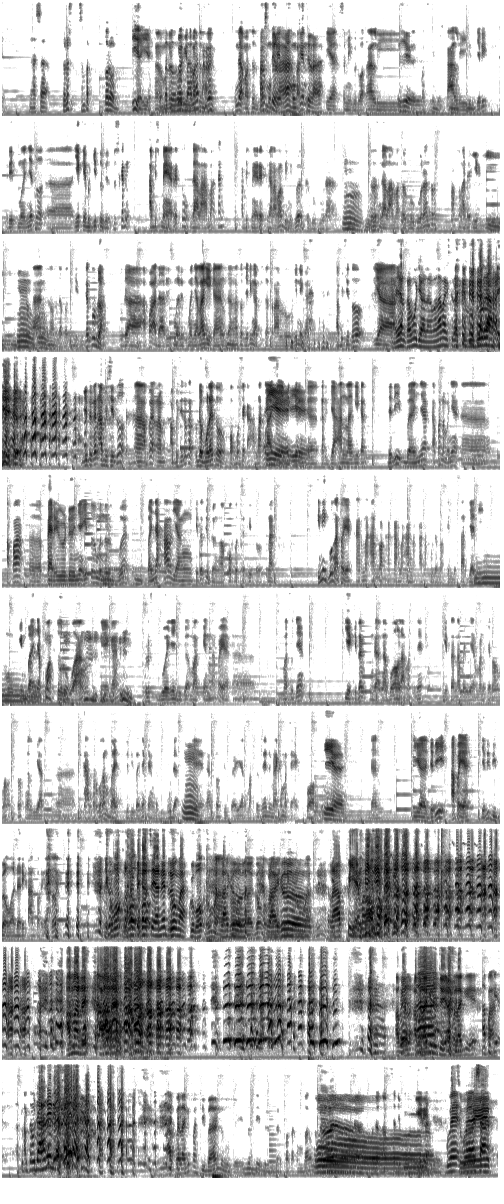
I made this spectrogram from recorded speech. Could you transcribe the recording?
Nah se- terus sempet turun. Iya iya. Nah, Sempet menurut gue turun gitu. Banget. maksud gue enggak maksud gue mungkin mungkin pastilah ya seminggu dua kali Iya. cuma seminggu sekali gitu jadi ritmenya tuh eh, ya kayak begitu gitu terus kan abis merit tuh nggak lama kan abis merit nggak lama bini gue keguguran hmm. terus nggak lama keguguran terus langsung ada irgi gitu Hmm, kan hmm. langsung dapat irgi kan tuh udah udah apa ada ritme ritmenya lagi kan udah Hmm. ngatur jadi nggak bisa terlalu ini kan abis itu ya Ayang kamu jangan lama-lama istirahat keguguran gitu kan abis itu eh, apa abis itu kan udah mulai tuh fokusnya ke anak lagi Iya, mikirin iya. ke kerjaan lagi kan jadi banyak apa namanya eh, apa eh, periodenya itu menurut gue banyak hal yang kita juga nggak fokus ke situ. Nah ini gue nggak tahu ya karena apakah karena anak-anak udah makin besar jadi mungkin banyak waktu luang ya kan? Terus guanya juga makin apa ya eh, maksudnya ya kita nggak nggak bohong lah maksudnya kita namanya manusia normal terus ngelihat eh, di kantor gua kan banyak, lebih banyak yang lebih muda Hmm. ya kan? Terus juga yang maksudnya mereka masih explore gitu. iya dan Iya, jadi apa ya? Jadi dibawa dari kantor itu. Ya, gue mau kelampiasiannya di rumah. Gue bawa ke rumah. Bagus. Gua- gua bawa ke rumah. Bagus. Rapi emang. Aman ya? Aman ya? apa, apa lagi nih cuy? Apa lagi ya? Apa, apa kita udahan nih? apa lagi pas di Bandung cuy. Itu sih bener-bener kota kembang. Wow. Udah nggak bisa gue gue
